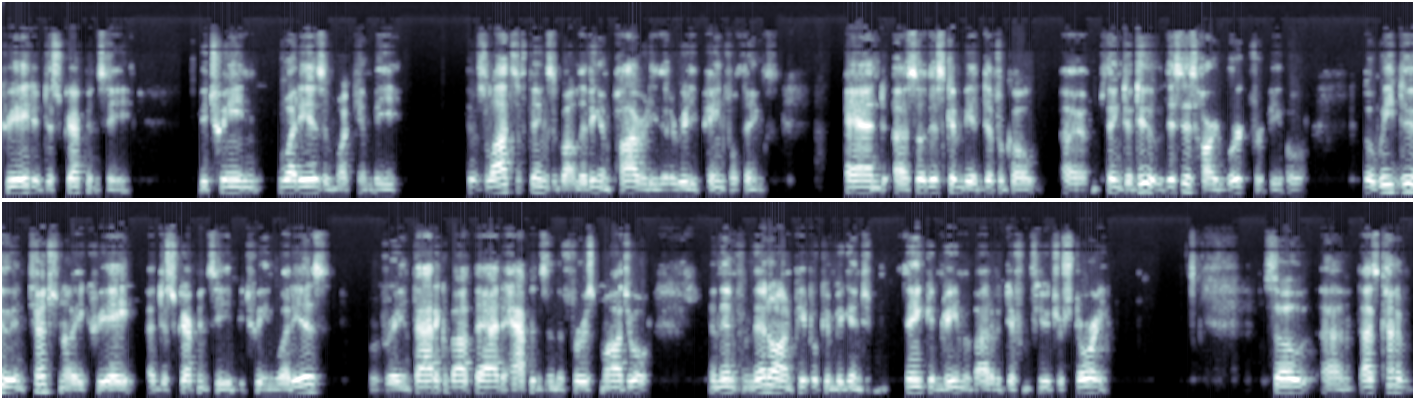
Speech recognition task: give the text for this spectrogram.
create a discrepancy between what is and what can be. There's lots of things about living in poverty that are really painful things. And uh, so this can be a difficult uh, thing to do. This is hard work for people, but we do intentionally create a discrepancy between what is. We're very emphatic about that. It happens in the first module. And then from then on, people can begin to think and dream about a different future story. So uh, that's kind of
